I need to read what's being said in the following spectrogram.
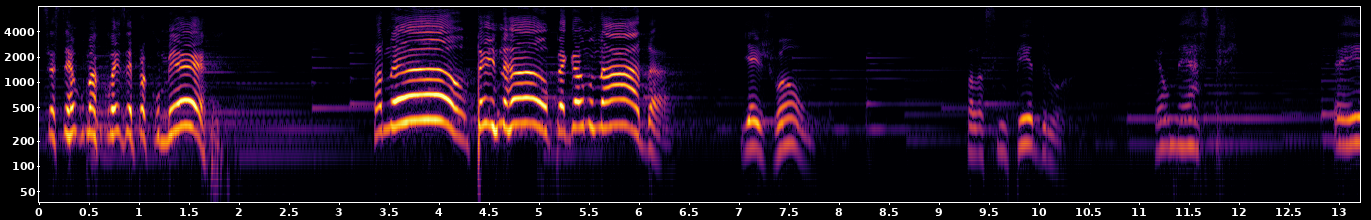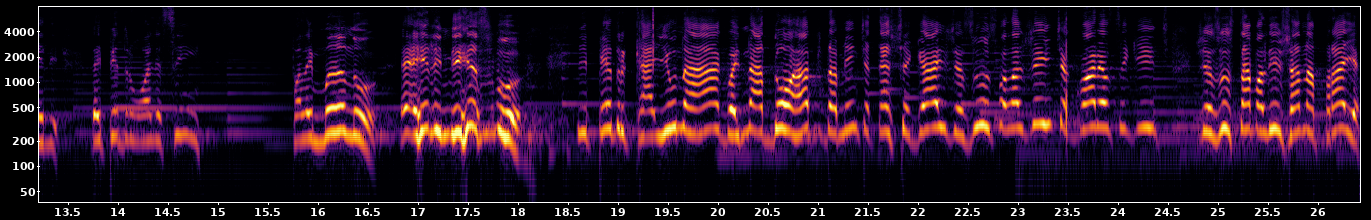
vocês têm alguma coisa aí para comer? Fala: Não, tem não, pegamos nada. E aí João fala assim: Pedro, é o mestre é ele. Daí Pedro olha assim, falei, mano, é ele mesmo. E Pedro caiu na água e nadou rapidamente até chegar em Jesus. Fala, gente, agora é o seguinte: Jesus estava ali já na praia,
